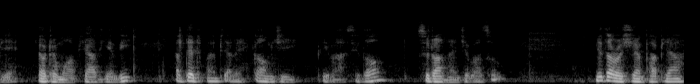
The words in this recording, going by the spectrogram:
ဖြင့်ရောက်တော်မှာဘုရားသခင်သည်အသက်တပံပြလဲကောင်းကြီးပြပါစေသောဆုတောင်းနိုင်ကြပါစို့။မြတ်တော်ရှင်ဖဖျား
